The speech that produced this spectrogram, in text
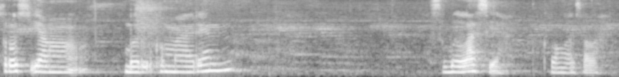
Terus yang baru kemarin 11 ya kalau nggak salah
